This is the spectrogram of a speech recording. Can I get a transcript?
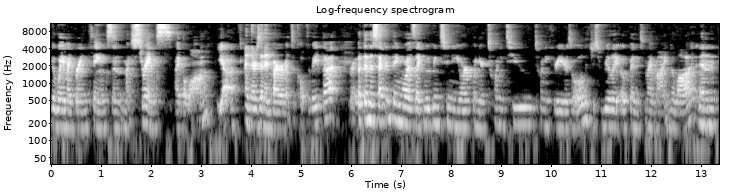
the way my brain thinks and my strengths, I belong, yeah, and there's an environment to cultivate that. right. But then the second thing was like moving to New York when you're 22, 23 years old. It just really opened my mind a lot. And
